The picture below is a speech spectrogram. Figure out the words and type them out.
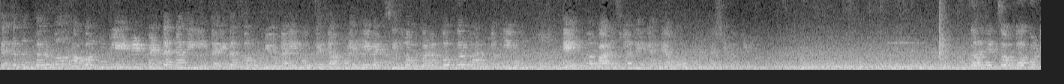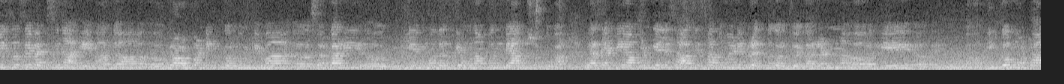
त्याच्यानंतर मग आपण कुठलीही ट्रीटमेंट त्यांना दिली तरी त्याचा उपयोग काही होत नाही त्यामुळे हे वॅक्सिन लवकरात लवकर भारतात येऊन ते अ, पारसला देण्यात यावं अशी माझी तर हे चौदा कोटीचं जे वॅक्सिन आहे आता क्राऊड फंडिंग करून किंवा सरकारी कुठली मदत घेऊन आपण ते आणू शकतो का? त्यासाठी आपण गेले सहा ते सात महिने प्रयत्न करतोय. कारण हे इतकं मोठा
